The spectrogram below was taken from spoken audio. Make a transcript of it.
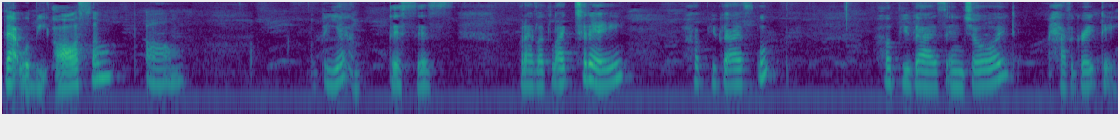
That would be awesome. Um, but yeah, this is what I look like today. Hope you guys, hope you guys enjoyed. Have a great day.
